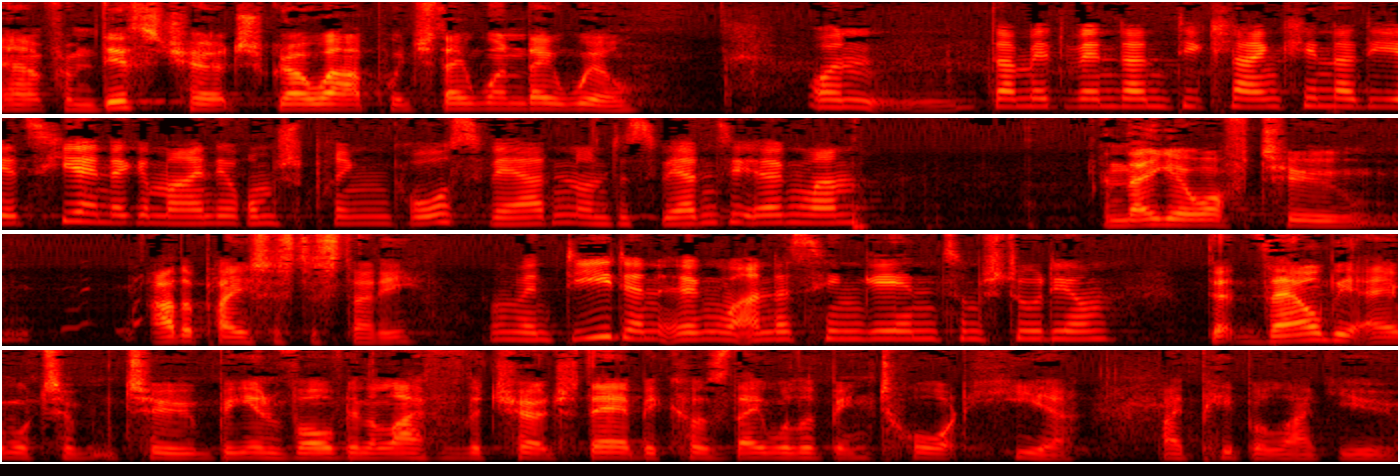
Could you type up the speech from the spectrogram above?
uh, from this church grow up, which they one day will, Und damit, wenn dann die kleinen Kinder, die jetzt hier in der Gemeinde rumspringen, groß werden, und das werden sie irgendwann, and they go off to other places to study, und wenn die dann irgendwo anders hingehen zum Studium, that they'll be able to, to be involved in the life of the church there because they will have been taught here by people like you.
